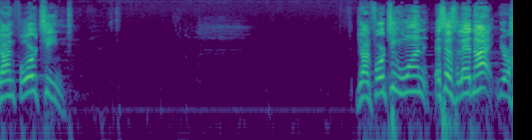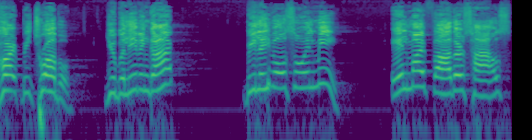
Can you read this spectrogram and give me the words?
John 14. John 14, 1, it says, Let not your heart be troubled. You believe in God? Believe also in me. In my Father's house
